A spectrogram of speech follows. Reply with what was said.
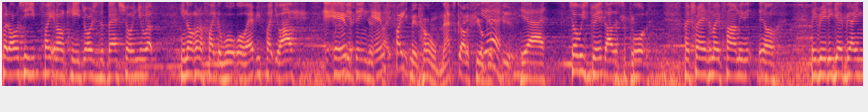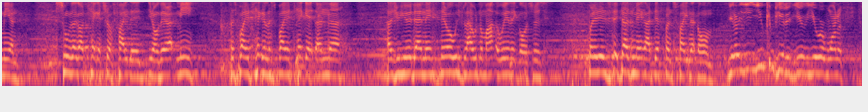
But obviously fighting on Cage Warriors is the best show in Europe. You're not going to fight the walkover. Every fight you have And, be a dangerous and fight. fighting at home, that's got to feel Yeah, good too. yeah. It's always great to have the support. My friends and my family, you know, they really get behind me. And as soon as I got tickets for a fight, they, you know, they're at me. Let's buy a ticket. Let's buy a ticket. And uh, as you hear, then they, they're always loud no matter where they go. So it's, but it is, it does make a difference fighting at home. You know, you, you competed. You you were one of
